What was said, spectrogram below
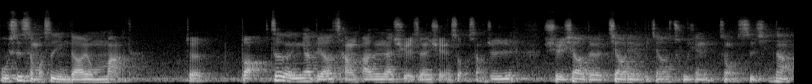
不是什么事情都要用骂的，对，不，这个应该比较常发生在学生选手上，就是学校的教练比较出现这种事情。那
